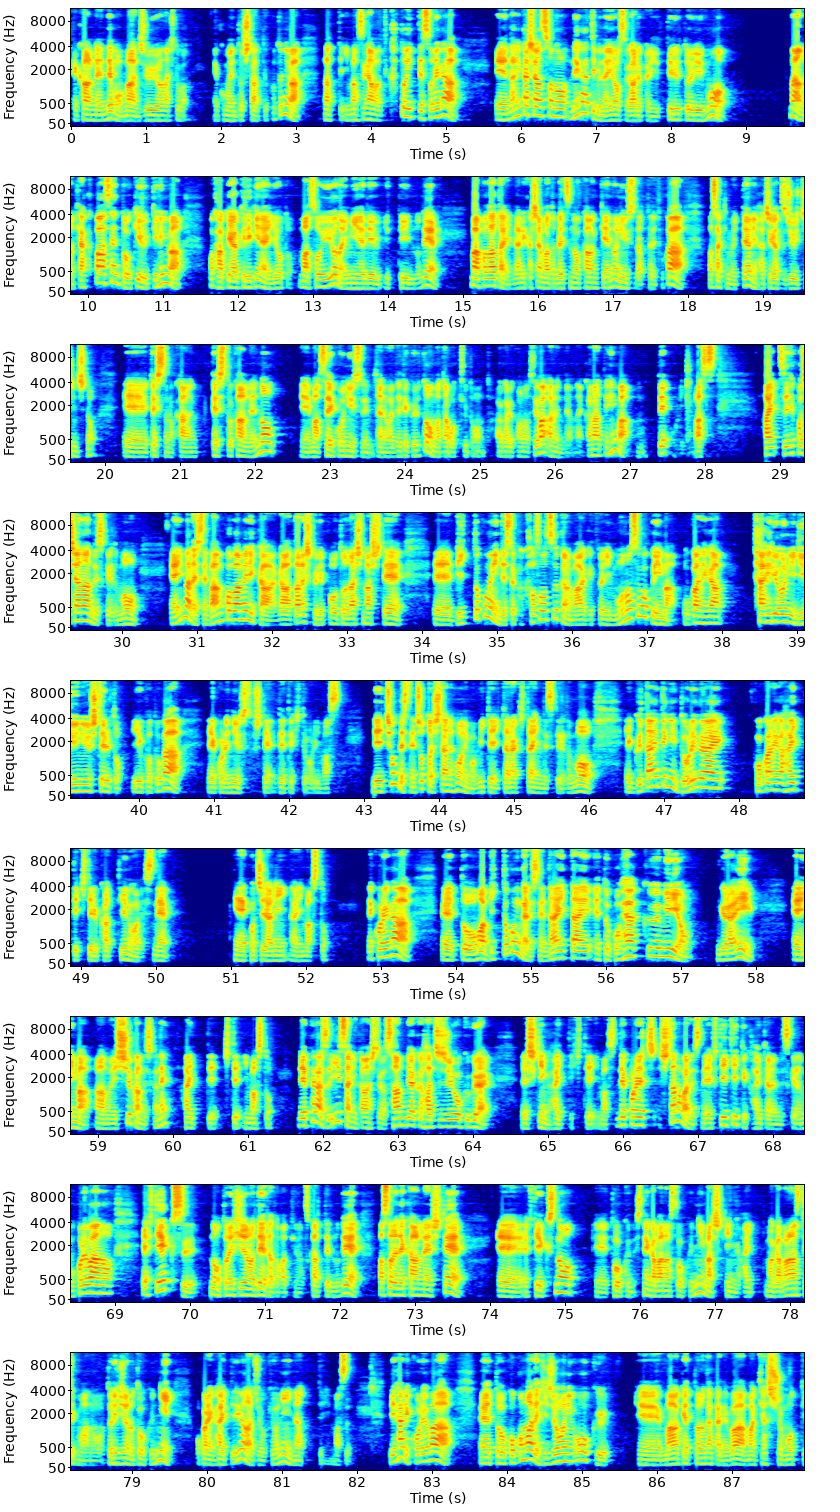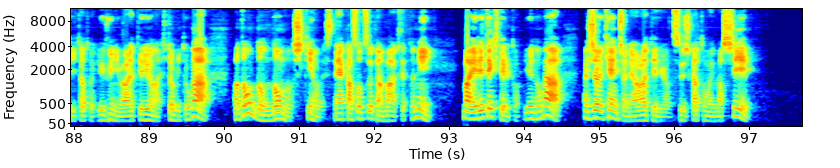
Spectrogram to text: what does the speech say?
関連でもまあ重要な人がコメントしたっていうことにはなっていますが、ま、かといってそれがえ何かしらそのネガティブな要素があるから言ってるというよりも、まあ、あの100%起きるっていうふうには確約できないよと、まあ、そういうような意味合いで言っているので、まあ、このあたり何かしらまた別の関係のニュースだったりとか、まあ、さっきも言ったように8月11日の、えー、テストのテスト関連の、えー、まあ成功ニュースみたいなのが出てくると、また大きくドーンと上がる可能性はあるんではないかなというふうには思っております。はい、続いてこちらなんですけれども、え今ですね、バンコブアメリカが新しくレポートを出しまして、えー、ビットコインですとか仮想通貨のマーケットにものすごく今お金が大量に流入しているということが、えー、これニュースとして出てきております。で、一応ですね、ちょっと下の方にも見ていただきたいんですけれども、え、具体的にどれぐらいお金が入ってきてるかっていうのがですね、え、こちらになりますと。で、これが、えっと、まあ、ビットコインがですね、だいたい、えっと、500ミリオンぐらい、え、今、あの、1週間ですかね、入ってきていますと。で、プラスイーサに関しては380億ぐらい資金が入ってきています。で、これ、下のがですね、FTT って書いてあるんですけれども、これはあの、FTX の取引所のデータとかっていうのを使っているので、まあ、それで関連して、えー、FTX のトークンですね、ガバナンストークンにま資金が入って、まあ、ガバナンスっていうか、あの取引所のトークンにお金が入っているような状況になっています。やはりこれは、えっ、ー、と、ここまで非常に多く、えー、マーケットの中では、まあ、キャッシュを持っていたというふうに言われているような人々が、まあ、どんどんどんどん資金をですね、仮想通貨のマーケットに、まあ、入れてきているというのが、非常に顕著に現れているような数字かと思いますし、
